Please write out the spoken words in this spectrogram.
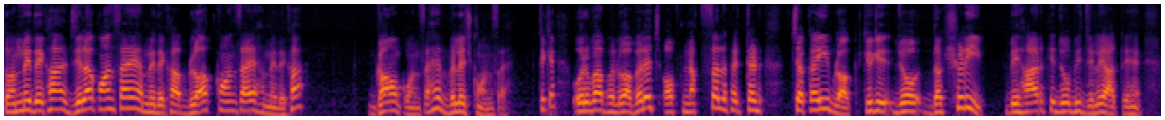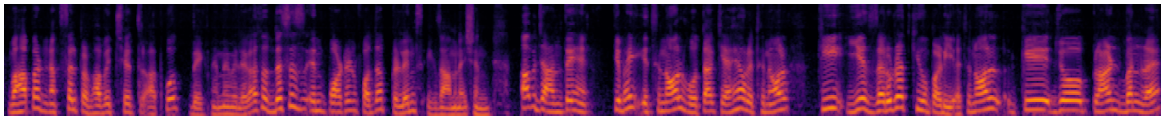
तो हमने देखा जिला कौन सा है, हमने देखा ब्लॉक कौन सा है, हमने देखा गाँव कौन सा है? विलेज कौन सा है? ठीक है? Urwa Bhalua village of Naxal affected Chakai block क्योंकि जो दक्षिणी बिहार के जो भी ज़िले आते हैं, वहाँ पर नक्सल प्रभावित क्षेत्र आपको देखने में मिलेगा। तो this is important for the prelims examination अब जानते हैं कि भाई इथेनॉल होता क्या है और इथेनॉल की ये ज़रूरत क्यों पड़ी? इथेनॉल के जो प्लांट बन रहा है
